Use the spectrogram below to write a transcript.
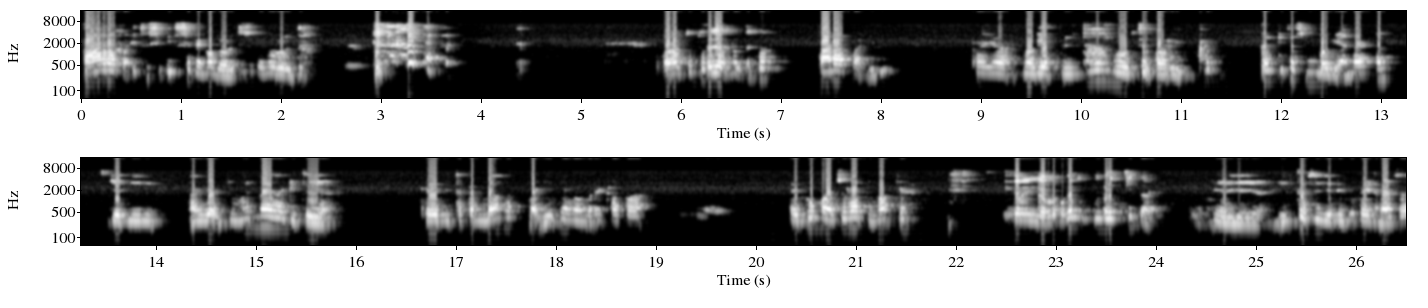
parah pak itu sih itu siapa yang ngobrol itu siapa yang ngobrol itu orang tua tuh parno tuh parah pak jadi kayak ngeliat berita gua tiap hari kan kan kita sebagai anak kan jadi agak gimana gitu ya. Kayak ditekan banget pak jadi sama mereka pak. Eh gua malah curhat nih maaf ya. Kan nggak apa-apa kan menurut kita. Iya iya iya. Itu sih jadi gue kayak ngerasa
